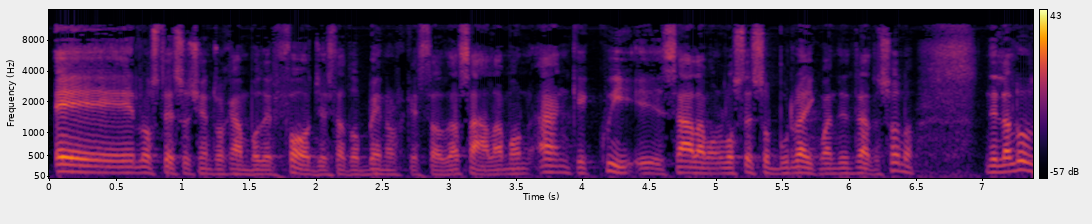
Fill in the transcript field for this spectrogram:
E lo stesso centrocampo del Foggia è stato ben orchestrato da Salamon, anche qui eh, Salamon, lo stesso Burrai quando è entrato, sono nella loro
